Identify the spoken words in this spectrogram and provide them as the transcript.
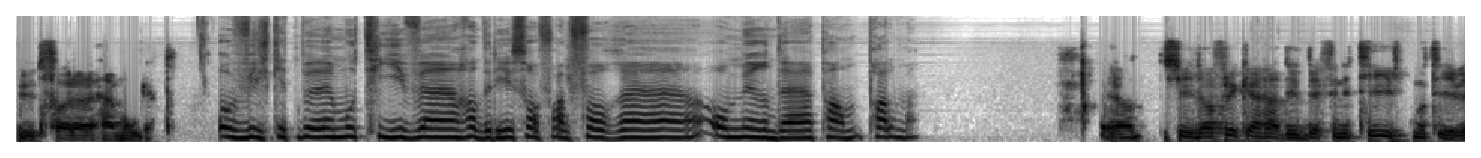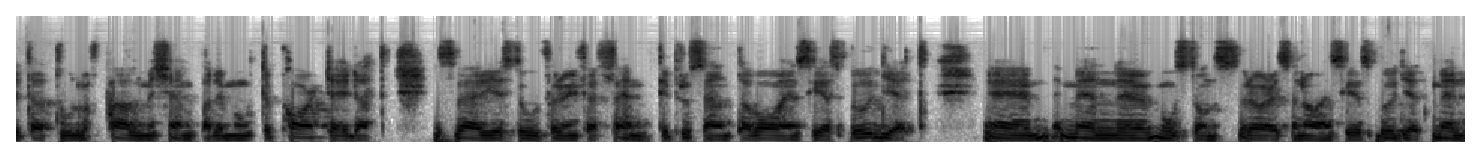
utföra det här mordet. Og hvilket motiv hadde de i så fall for å myrde Palme? Ja, Sydafrika hade definitivt motivet att Olof Palme kämpade mot apartheid, att Sverige stod för ungefär 50 procent av ANCs budget, eh, men eh, motståndsrörelsen ANCs budget. Men,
